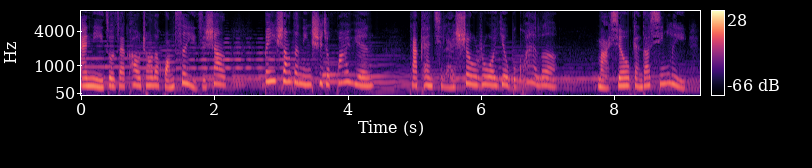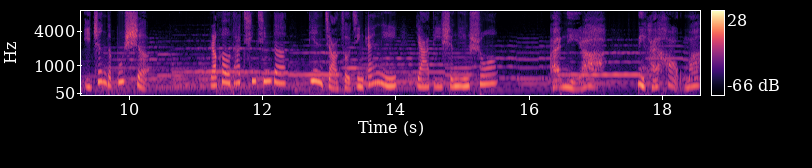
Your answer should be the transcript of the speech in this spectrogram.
安妮坐在靠窗的黄色椅子上，悲伤的凝视着花园。她看起来瘦弱又不快乐。马修感到心里一阵的不舍，然后他轻轻的垫脚走进安妮，压低声音说：“安妮呀，你还好吗？”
